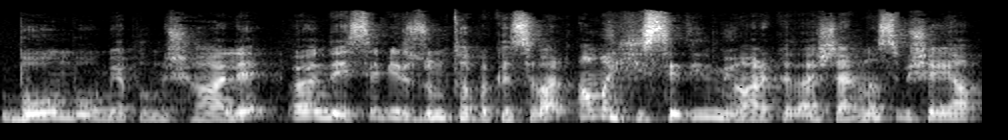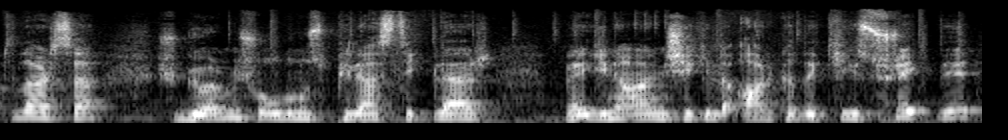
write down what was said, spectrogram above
boğum boğum yapılmış hali. Önde ise bir zoom tabakası var ama hissedilmiyor arkadaşlar. Nasıl bir şey yaptılarsa şu görmüş olduğunuz plastikler ve yine aynı şekilde arkadaki sürekli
